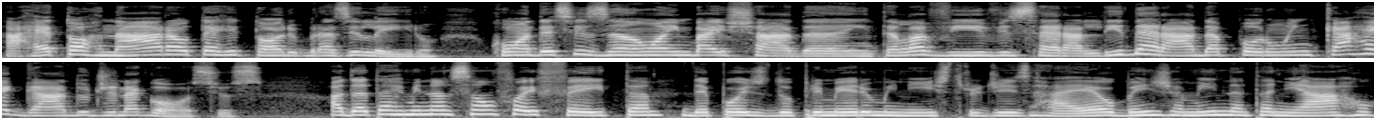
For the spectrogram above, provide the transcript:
a retornar ao território brasileiro. Com a decisão, a embaixada em Tel Aviv será liderada por um encarregado de negócios. A determinação foi feita depois do primeiro-ministro de Israel, Benjamin Netanyahu,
